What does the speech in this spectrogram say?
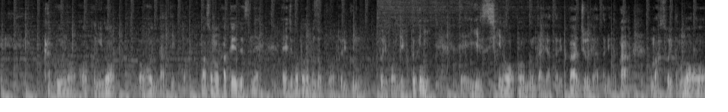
ー、架空の国の王になっていくと、まあ、その過程ですね地元の部族を取り組む取り込んでいく時にイギリス式の軍隊であったりとか銃であったりとか、まあ、そういったものを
